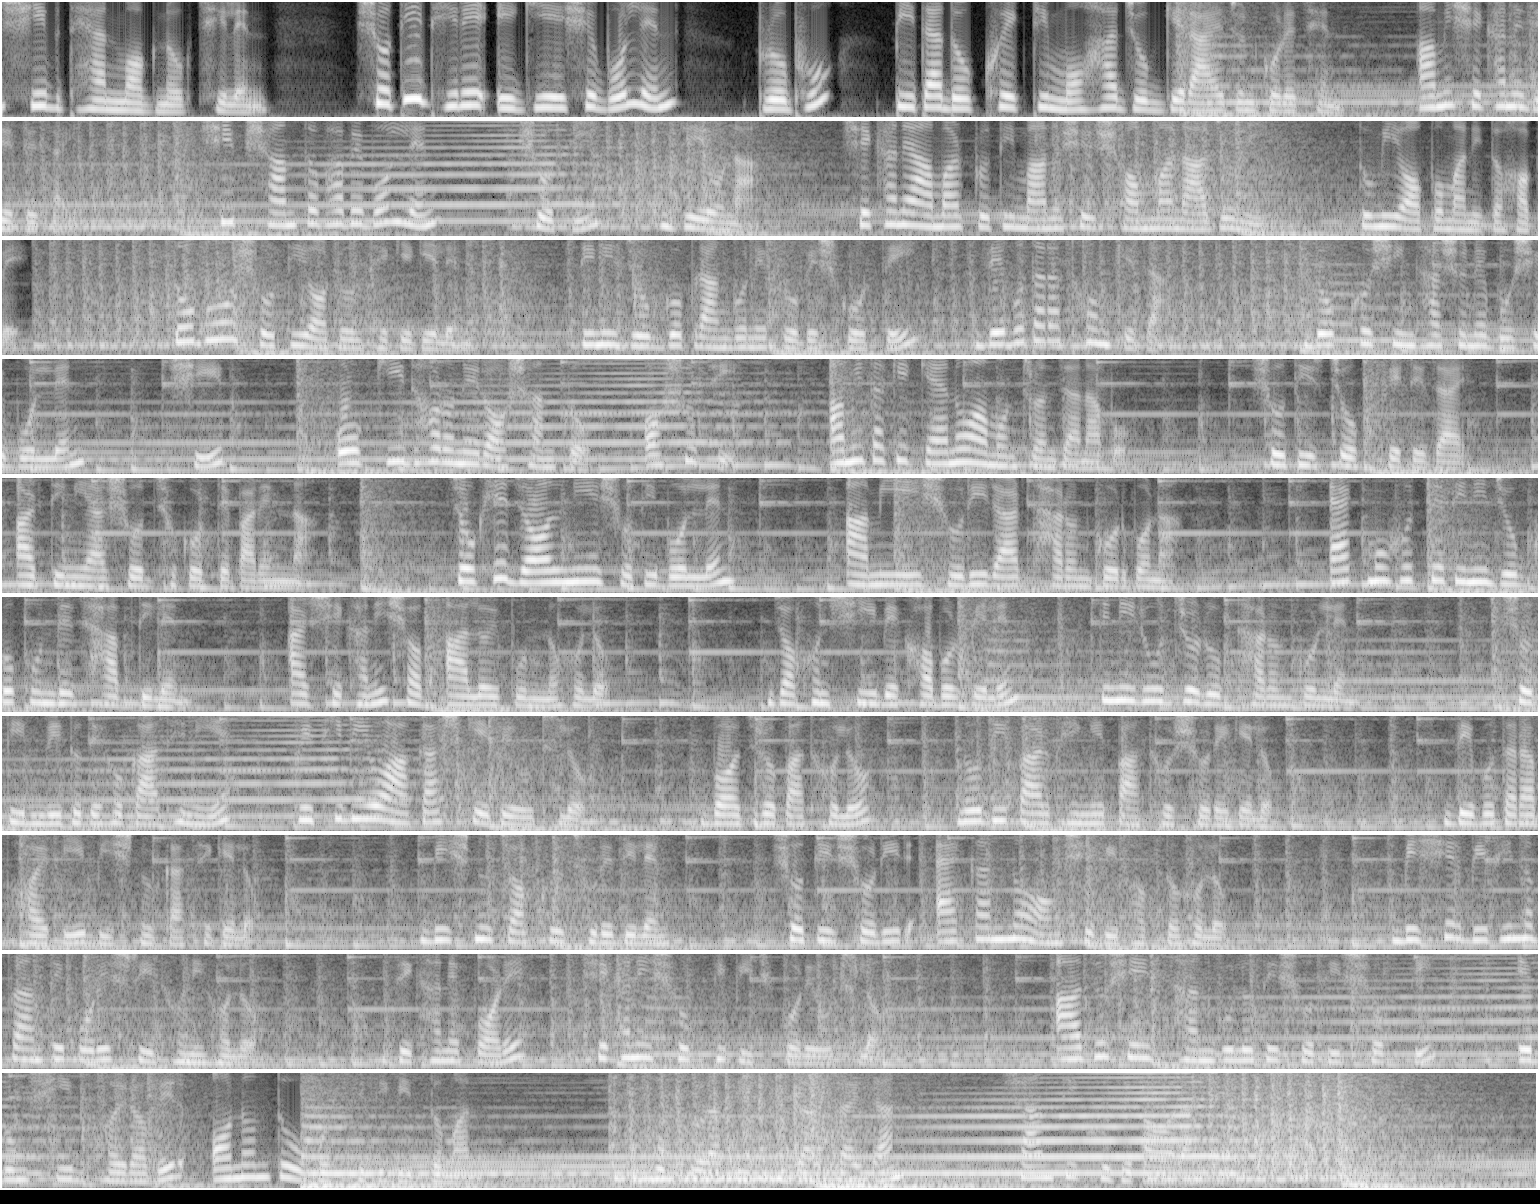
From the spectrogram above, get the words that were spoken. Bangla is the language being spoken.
শিব ধ্যানমগ্ন ছিলেন। সতী ধীরে এগিয়ে এসে বললেন, প্রভু, পিতা দক্ষ একটি মহাযজ্ঞের আয়োজন করেছেন। আমি সেখানে যেতে চাই। শিব শান্তভাবে বললেন, সতী, যেও না। সেখানে আমার প্রতি মানুষের সম্মান আজও নেই। তুমি অপমানিত হবে। তবুও সতী অটল থেকে গেলেন। তিনি যজ্ঞ প্রাঙ্গণে প্রবেশ করতেই দেবতারা থমকে যান। দক্ষ সিংহাসনে বসে বললেন, শিব, ও কি ধরনের অশান্ত অসুচি আমি তাকে কেন আমন্ত্রণ জানাব? সতীর চোখ ফেটে যায়, আর তিনি আর সহ্য করতে পারেন না। চোখে জল নিয়ে সতী বললেন, আমি এই শরীর আর ধারণ করব না। এক মুহূর্তে তিনি যজ্ঞকুণ্ডে ঝাঁপ দিলেন, আর সেখানেই সব আলোয় পূর্ণ হল। যখন শিবে খবর পেলেন, তিনি রুদ্ররূপ ধারণ করলেন। সতীর মৃতদেহ কাঁধে নিয়ে পৃথিবী ও আকাশ কেঁপে উঠল। বজ্রপাত হল, নদী পার ভেঙে পাথর সরে গেল। দেবতারা ভয় পেয়ে বিষ্ণুর কাছে গেল। বিষ্ণু চক্র ছুড়ে দিলেন সতীর শরীর একান্ন অংশে বিভক্ত হল। বিশ্বের বিভিন্ন প্রান্তে পড়ে শ্রীধ্বনি হল। যেখানে পড়ে, সেখানেই শক্তিপীঠ করে উঠল। আজও সেই স্থানগুলোতে সতীর শক্তি এবং শিব ভৈরবের অনন্ত উপস্থিতি বিদ্যমান। ভক্তরা তীর্থযাত্রায় যান, শান্তি খুঁজে পাওয়ার আশায়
